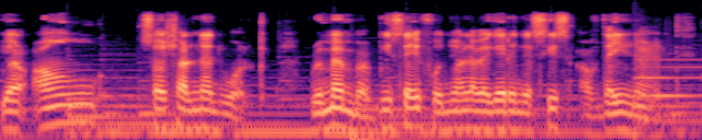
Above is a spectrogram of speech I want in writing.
your own social network. Remember be safe when you're navigating the seas of the internet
